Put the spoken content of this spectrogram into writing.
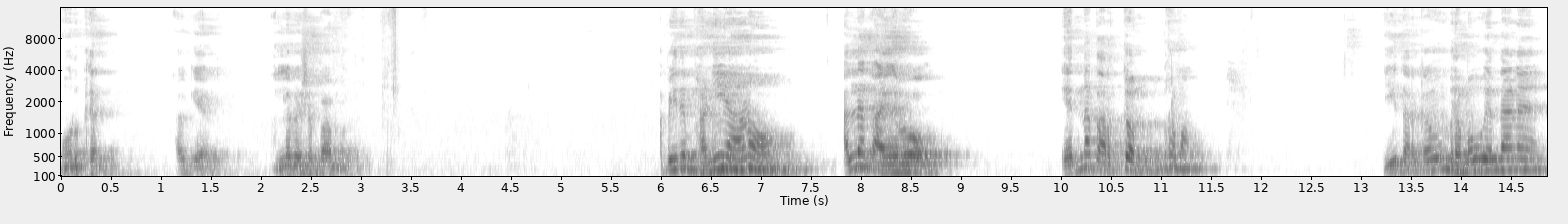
മൂർഖൻ ഒക്കെയാണ് നല്ല വിഷപ്പാമ്പ്. അപ്പം ഇത് ഭണിയാണോ അല്ല കയറോ എന്ന തർക്കം ഭ്രമം. ഈ തർക്കവും ഭ്രമവും എന്താണ്?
